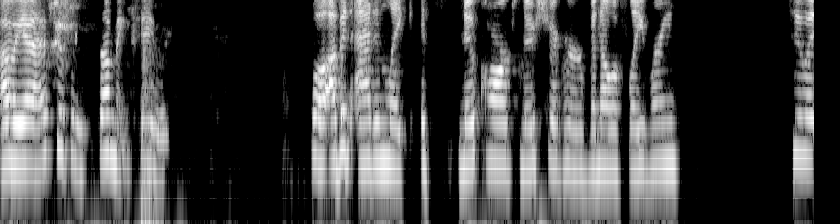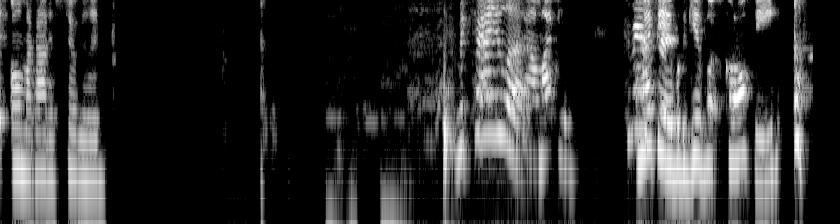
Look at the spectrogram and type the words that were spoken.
Oh yeah, that's good for your stomach too. Well, I've been adding like it's no carbs, no sugar, vanilla flavoring to it. Oh my god, it's so good. Michaela, I might be, come I here. might be able to give up coffee.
